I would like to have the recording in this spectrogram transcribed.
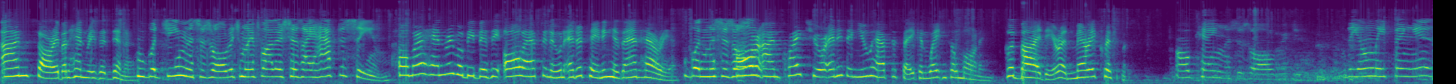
I'm sorry, but Henry's at dinner. But gee, Mrs. Aldrich, my father says I have to see him. Homer, Henry will be busy all afternoon entertaining his Aunt Harriet. But Mrs. Homer, Aldrich. I'm quite sure anything you have to say can wait until morning. Goodbye, dear, and Merry Christmas. Okay, Mrs. Aldrich. The only thing is.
